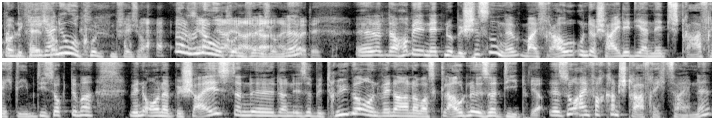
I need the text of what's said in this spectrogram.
dann begehe ich eine Urkundenfälschung. Ja, das ist eine Urkundenfälschung. Ja, ja, ne? Äh, da habe ich nicht nur beschissen. Ne? Meine Frau unterscheidet ja nicht strafrechtlich. Die sagt immer, wenn einer bescheißt, dann, äh, dann ist er Betrüger und wenn einer was klaut, dann ist er Dieb. Ja. Äh, so einfach kann Strafrecht sein. Ne?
